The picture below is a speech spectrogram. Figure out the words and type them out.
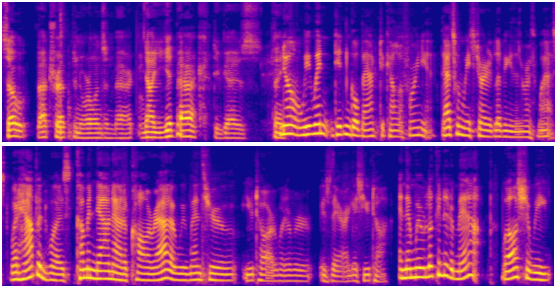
so that trip to New Orleans and back. Now you get back. Do you guys No, we went didn't go back to California. That's when we started living in the Northwest. What happened was coming down out of Colorado, we went through Utah or whatever is there, I guess Utah. And then we were looking at a map. Well, should we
